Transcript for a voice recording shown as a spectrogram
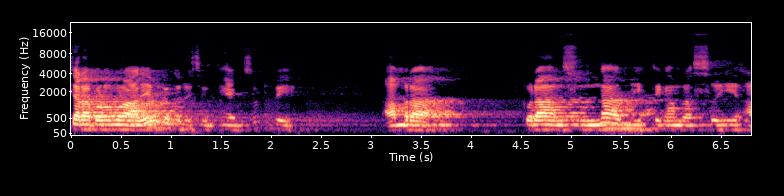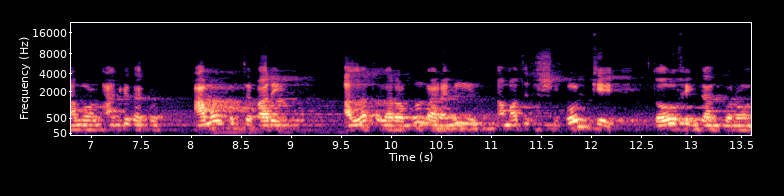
যারা বড় বড় আলেমগলা রয়েছেন, একজোট হয়ে আমরা কোরআন, সুন্নাত দিক থেকে আমরা সহি আমল, আকিদা কর- আমল করতে পারি। আল্লাহ তালা রব্বুল আলমিন আমাদের সকলকে তৌফিক দান করুন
